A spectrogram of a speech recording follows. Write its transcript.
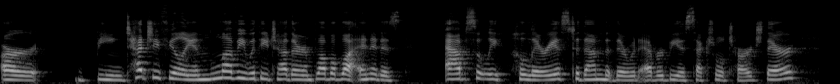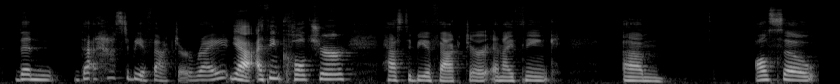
are being touchy feely and lovey with each other and blah, blah, blah, and it is absolutely hilarious to them that there would ever be a sexual charge there, then that has to be a factor, right? yeah, I think culture has to be a factor. And I think um, also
